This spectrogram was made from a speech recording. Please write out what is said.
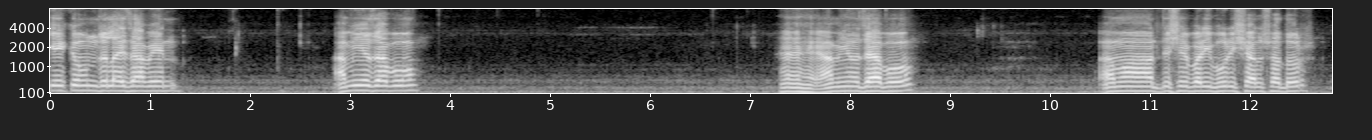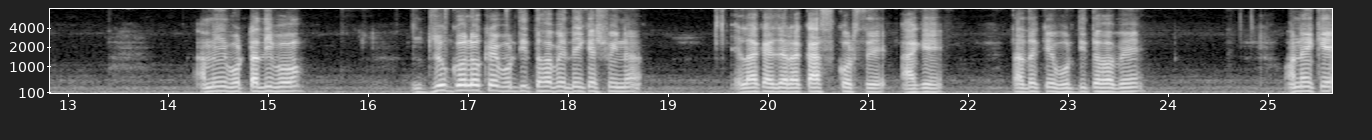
কে কোন জেলায় যাবেন। আমিও যাব। হ্যাঁ হ্যাঁ আমিও যাব। আমার দেশের বাড়ি বরিশাল সদর। আমি ভোটটা দিব। যোগ্য লোকরে ভোট দিতে হবে, দেখে শুই না। এলাকায় যারা কাজ করছে আগে, তাদেরকে ভোট দিতে হবে। অনেকে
